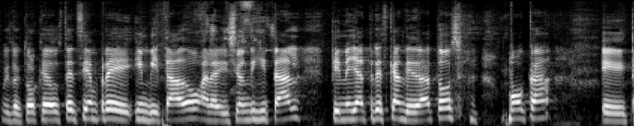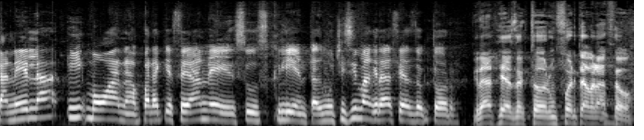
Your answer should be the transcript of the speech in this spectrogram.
Pues doctor, queda usted siempre invitado a la edición digital. Tiene ya tres candidatos, Moca, eh, Canela y Moana, para que sean eh, sus clientas. Muchísimas gracias, doctor. Gracias, doctor. Un fuerte abrazo.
